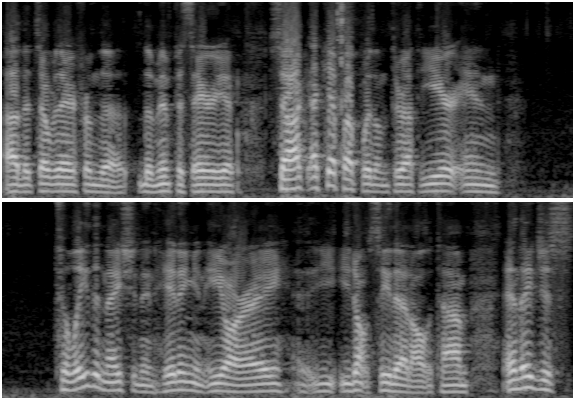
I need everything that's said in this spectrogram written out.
uh, that's over there from the, the Memphis area. So I, I kept up with them throughout the year. And to lead the nation in hitting and ERA, uh, you, you don't see that all the time. And they just,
